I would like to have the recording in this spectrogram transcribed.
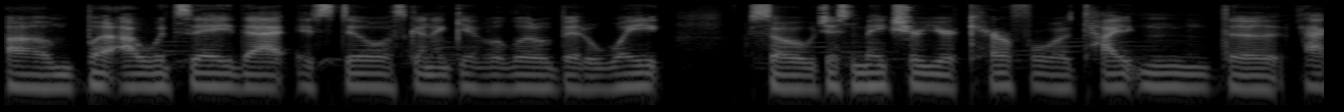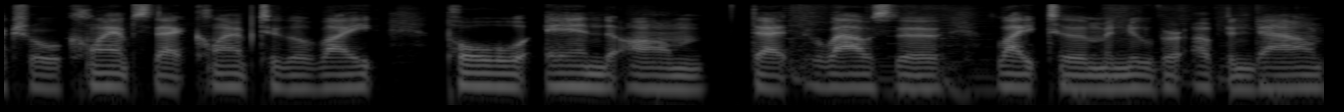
Um, but I would say that it still is going to give a little bit of weight. So just make sure you're careful to tighten the actual clamps that clamp to the light pole and um, that allows the light to maneuver up and down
